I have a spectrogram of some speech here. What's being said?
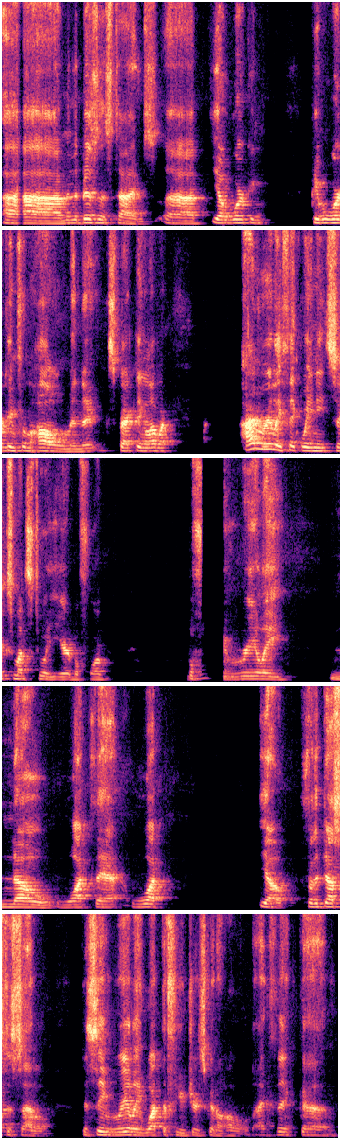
um, in the business times, uh, you know, working people working from home and expecting a lot more. I really think we need six months to a year before before we really know what that what you know for the dust to settle to see really what the future is going to hold. I think, um,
